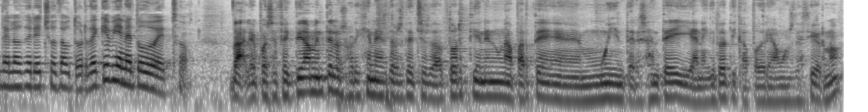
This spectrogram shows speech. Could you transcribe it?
de los derechos de autor. ¿De qué viene todo esto? Vale, pues efectivamente los orígenes de los derechos de autor tienen una parte muy interesante y anecdótica, podríamos decir, ¿no?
